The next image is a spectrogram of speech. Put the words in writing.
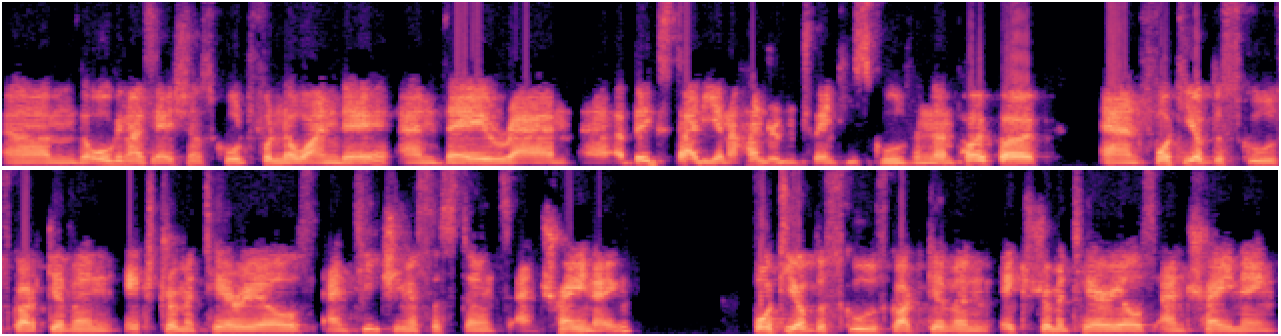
Um, the organization is called Funda Wande, and they ran a big study in 120 schools in Limpopo. And 40 of the schools got given extra materials and teaching assistants and training 40 of the schools got given extra materials and training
